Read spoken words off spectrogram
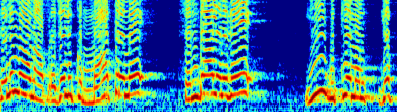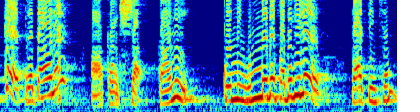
తెలంగాణ ప్రజలకు మాత్రమే చెందాలన్నదే ఈ ఉద్యమం యొక్క ప్రధాన ఆకాంక్ష. కానీ కొన్ని ఉన్నత పదవిలో పాటించం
